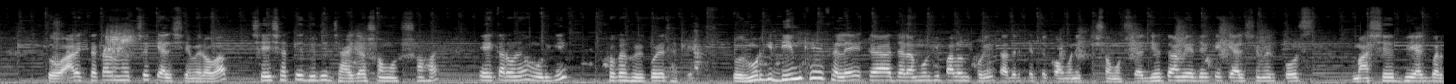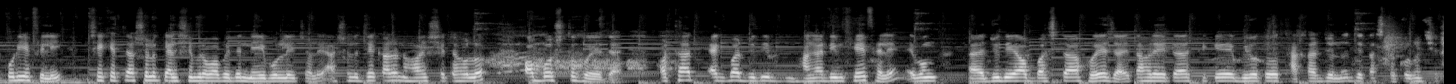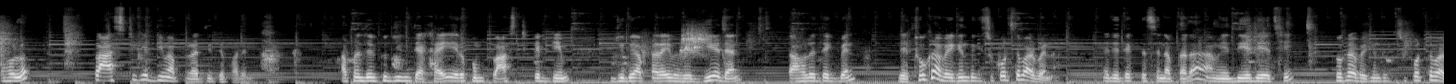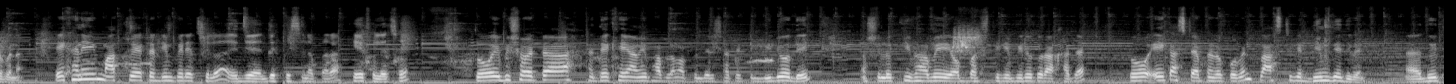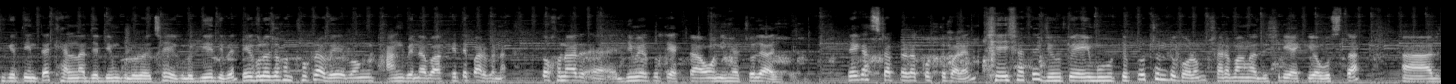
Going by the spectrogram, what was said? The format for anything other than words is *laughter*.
তো আরেকটা কারণ হচ্ছে ক্যালসিয়ামের অভাব, সেই সাথে যদি জায়গার সমস্যা হয়, এই কারণে মুরগি ঠোকরাঠুকরি করে থাকে। তো মুরগি ডিম খেয়ে ফেলে, এটা যারা মুরগি পালন করি, তাদের ক্ষেত্রে কমন একটি সমস্যা। যেহেতু আমি এদেরকে ক্যালসিয়ামের কোর্স মাসে দুই একবার করিয়ে ফেলি সেক্ষেত্রে আসলে ক্যালসিয়ামের অভাব এদের নেই বললেই চলে। আসলে যে কারণে হয় সেটা হলো অভ্যস্ত হয়ে যায়। অর্থাৎ একবার যদি ভাঙা ডিম খেয়ে ফেলে এবং যদি এই অভ্যাসটা হয়ে যায়, তাহলে এটা থেকে বিরত থাকার জন্য যে কাজটা করবেন সেটা হলো প্লাস্টিকের ডিম আপনারা দিতে পারেন। আপনাদেরকে যদি দেখাই এরকম প্লাস্টিকের ডিম যদি আপনারা এইভাবে দিয়ে দেন, তাহলে দেখবেন যে ঠোকরাবে, কিন্তু কিছু করতে পারবে না। এই যে দেখতেছেন আপনারা, আমি দিয়ে দিয়েছি। ঠোকরাবে কিন্তু কিছু করতে পারবে না। এখানেই মাত্র একটা ডিম পেরেছিল, এই যে দেখতেছেন আপনারা খেয়ে ফেলেছে। তো এই বিষয়টা দেখে আমি ভাবলাম আপনাদের সাথে একটু ভিডিও দেই, আসলে কীভাবে এই অভ্যাস থেকে বিরত রাখা যায়। তো এই কাজটা আপনারা করবেন প্লাস্টিকের ডিম দিয়ে দিবেন। দুই থেকে তিনটা খেলনার যে ডিমগুলো রয়েছে, এগুলো দিয়ে দিবেন। এগুলো যখন ঠোকরাবে এবং ভাঙবে না বা খেতে পারবে না, তখন আর ডিমের প্রতি একটা অনীহা চলে আসবে। এই কাজটা আপনারা করতে পারেন, সেই সাথে যেহেতু এই মুহূর্তে প্রচণ্ড গরম, সারা বাংলাদেশেরই একই অবস্থা। আর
